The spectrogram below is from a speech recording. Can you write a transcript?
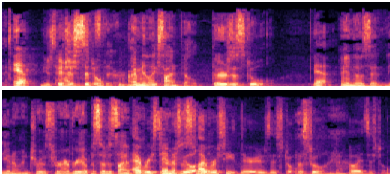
it. Yeah, you just it just sits there. I mm-hmm. mean, like Seinfeld. There's a stool. yeah, And those, you know, intros for every episode of Seinfeld. every stand up there's you'll ever see, there is a stool. A stool, yeah. Oh, Always a stool.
